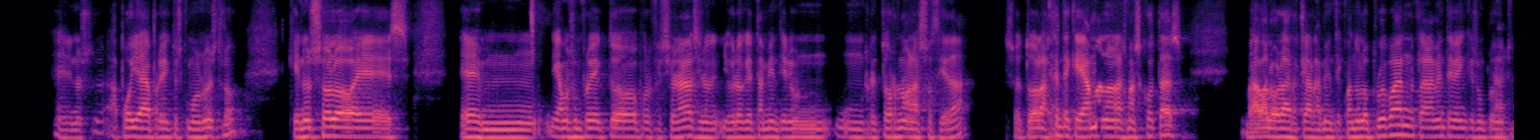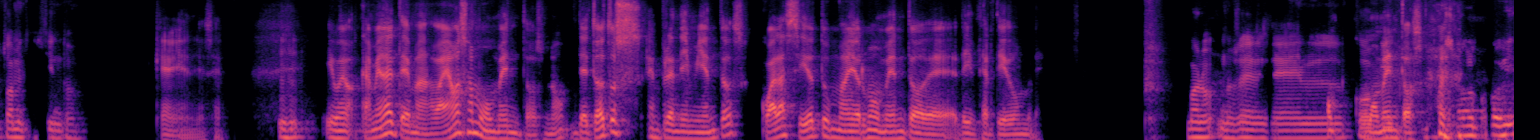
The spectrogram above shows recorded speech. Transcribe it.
eh, nos apoya a proyectos como el nuestro, que no solo es, em, digamos, un proyecto profesional, sino yo creo que también tiene un, retorno a la sociedad. Sobre todo la gente que ama a las mascotas va a valorar claramente. Cuando lo prueban, claramente ven que es un producto totalmente distinto. Qué bien, Josep. Y bueno, cambiando de tema, vayamos a momentos, ¿no? De todos tus emprendimientos, ¿cuál ha sido tu mayor momento de incertidumbre? Bueno, no sé, desde el momentos.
